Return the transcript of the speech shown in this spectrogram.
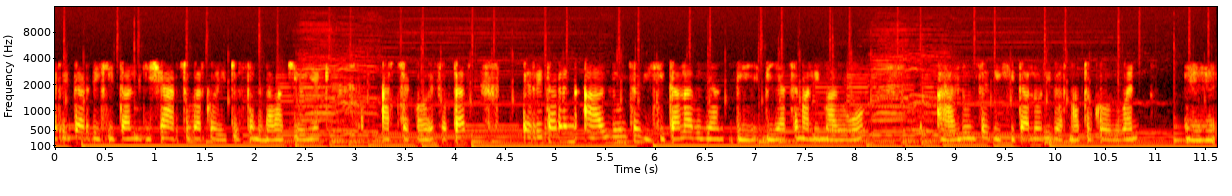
herritar digital gisa hartu beharko dituzten erabaki horiek hartzeko. Ez otaz, herritarren ahalduntze digitala bilatzen malin badugu, ahalduntze digital hori bermatuko duen e,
